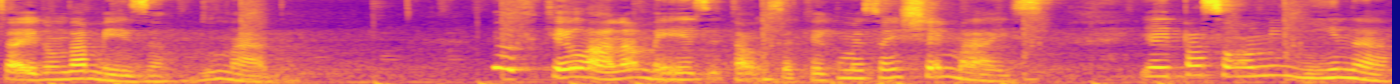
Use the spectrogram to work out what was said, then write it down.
Saíram da mesa, do nada. Eu fiquei lá na mesa e tal, não sei o que. Começou a encher mais. E aí passou uma menina.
